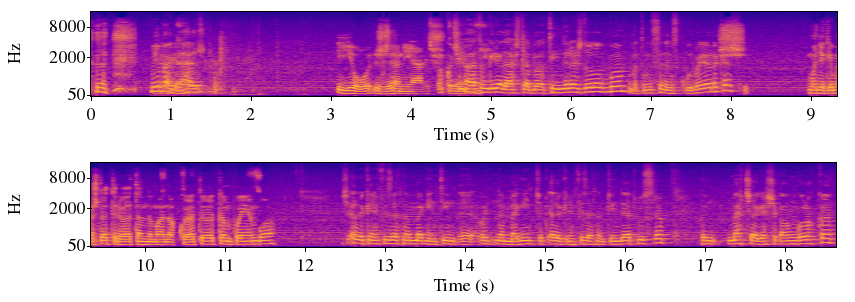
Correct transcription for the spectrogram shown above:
Mi meg lehet. Jó, zseniális. Akkor csináltunk egy adást ebből a Tinderes dologból, mert amúgy szerintem ez kurva érdekes. És Mondjuk én most letöröltem, de majd akkor letöltöm poénból. És elő kéne fizetnem megint, vagy nem megint, csak elő kéne fizetnem Tinder Plus-ra, hogy meccselgessek angolokkal,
